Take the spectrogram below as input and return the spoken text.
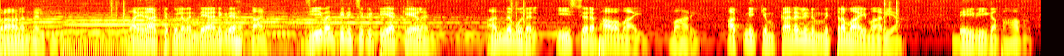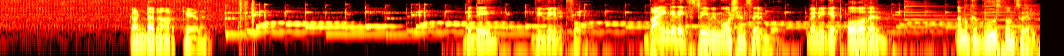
പ്രാണൻ നൽകി. വയനാട്ട് കുലവന്റെ അനുഗ്രഹത്താൽ ജീവൻ തിരിച്ചു കിട്ടിയ കേളൻ അന്ന് മുതൽ ഈശ്വരഭാവമായി മാറി. അഗ്നിക്കും കനലിനും മിത്രമായി മാറിയ ദൈവിക ഭാവം Kandanar Kelan. The day we waited for ഭയങ്കര എക്സ്ട്രീം ഇമോഷൻസ് വരുമ്പോൾ വെൻ വി ഗെറ്റ് ഓവർവെൽംഡ് നമുക്ക് ഗൂസ് ബംസ് വരും.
